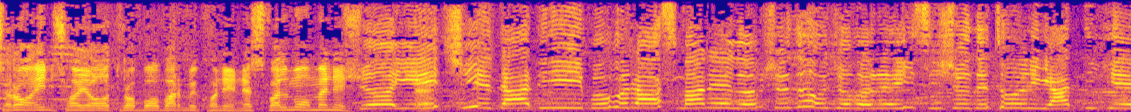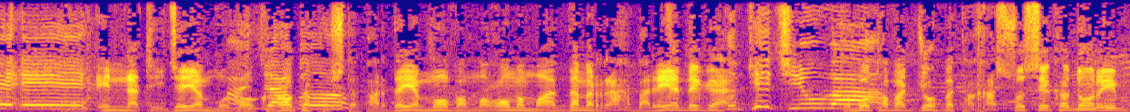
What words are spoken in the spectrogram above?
چرا این شایعات را باور می‌کنی نصف المؤمنین شایعه چیه دادی بابا رسما اعلام شده حاج آقا رئیسی شده تولیت دیگه اه. این نتیجه مذاکرات. پشت پرده ما و مقام معظم رهبری دیگه خب که چی اون با؟ توجه به تخصصی که داریم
